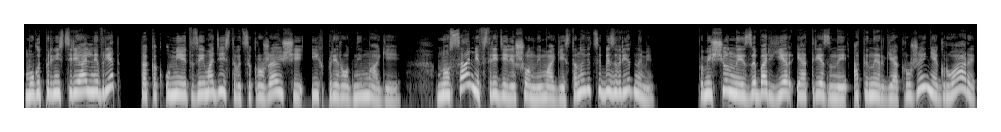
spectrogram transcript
могут принести реальный вред, так как умеют взаимодействовать с окружающей их природной магией. Но сами в среде лишенной магии становятся безвредными. Помещенные за барьер и отрезанные от энергии окружения, груары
